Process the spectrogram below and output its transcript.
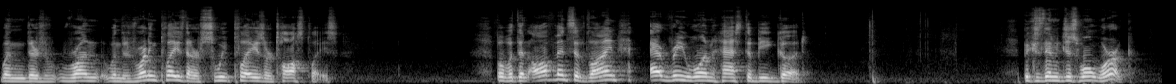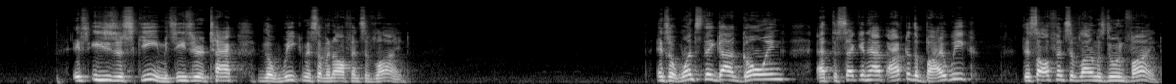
when there's run when there's running plays that are sweep plays or toss plays. But with an offensive line, everyone has to be good. Because then it just won't work. It's easier to scheme, it's easier to attack the weakness of an offensive line. And so once they got going at the second half, after the bye week, this offensive line was doing fine.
